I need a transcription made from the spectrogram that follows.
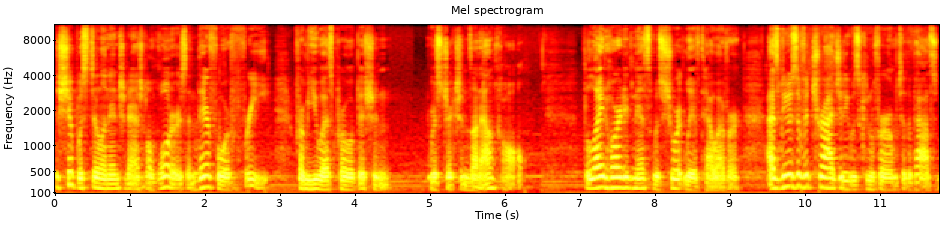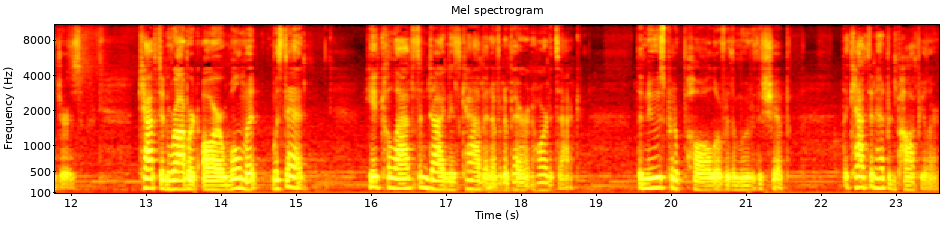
the ship was still in international waters and therefore free from U.S. prohibition restrictions on alcohol. The lightheartedness was short lived, however, as news of a tragedy was confirmed to the passengers. Captain Robert R. Wilmot was dead. He had collapsed and died in his cabin of an apparent heart attack. The news put a pall over the mood of the ship. The captain had been popular,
